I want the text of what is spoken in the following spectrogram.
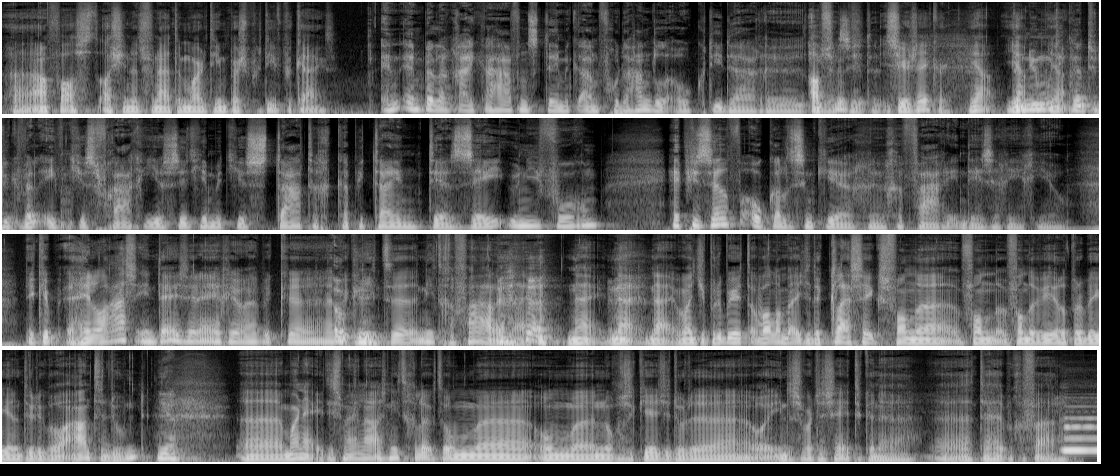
aan vast als je het vanuit een maritiem perspectief bekijkt. En, en belangrijke havens neem ik aan voor de handel ook, die daar, uh, die Absoluut, daar zitten. zeer zeker. Ja, ja, en nu moet ja. ik natuurlijk wel eventjes vragen. Je zit hier met je statig kapitein ter zee-uniform. Heb je zelf ook al eens een keer uh, gevaren in deze regio? Ik heb helaas in deze regio heb ik, uh, heb okay. ik niet, niet gevaren. Nee. nee, nee, nee. Want je probeert wel een beetje de classics van, de, van, van de wereld probeer je natuurlijk wel aan te doen. Ja. Uh, maar nee, het is mij helaas niet gelukt om, uh, om uh, nog eens een keertje door de, in de Zwarte Zee te kunnen te hebben gevaren.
